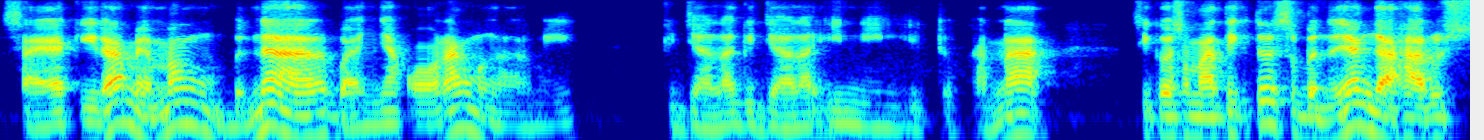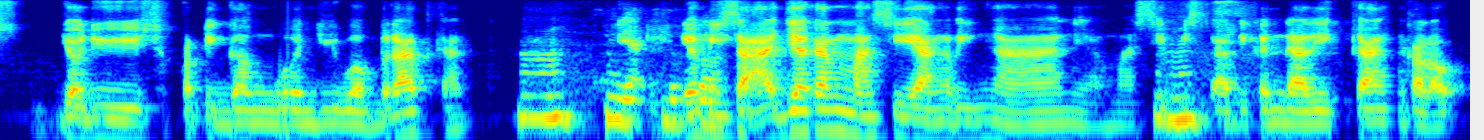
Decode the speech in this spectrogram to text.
saya kira memang benar banyak orang mengalami gejala-gejala ini gitu. Karena psikosomatik itu sebenarnya nggak harus jadi seperti gangguan jiwa berat kan. Hmm, ya, betul. Ya bisa aja kan masih yang ringan, yang masih hmm. bisa dikendalikan kalau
